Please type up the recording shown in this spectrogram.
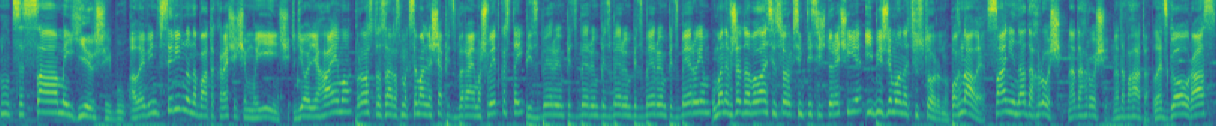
Ну, це самий гірший був, але він все рівно набагато краще, ніж мої інші. Тоді одягаємо. Просто зараз максимально ще підзбираємо швидкостей. Підзбируємо, підзбируємо, підзбируємо, підзбируємо, підзбируємо. У мене вже на балансі 47 тисяч, до речі, є. І біжимо на цю сторону. Погнали. Сані надо гроші. Надо гроші. Надо багато. Let's go. Раз.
